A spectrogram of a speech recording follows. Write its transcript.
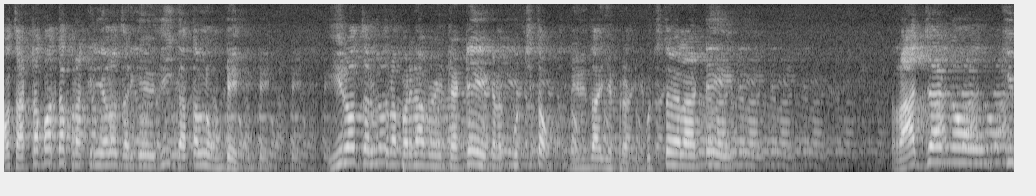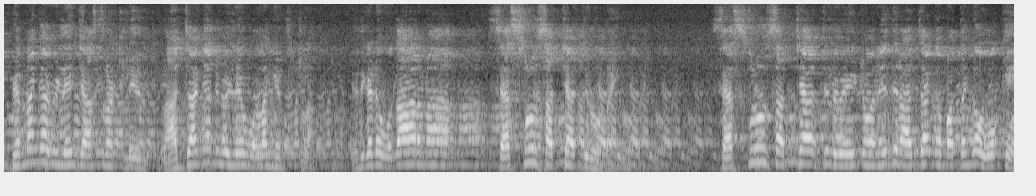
ఒక చట్టబద్ధ ప్రక్రియలో జరిగేది గతంలో ఉండేది. ఈ జరుగుతున్న పరిణామం ఏంటంటే ఇక్కడ కుచితం నేను ఇందాక చెప్పినట్టు. కుచితం ఎలా అంటే రాజ్యాంగంకి భిన్నంగా వీళ్ళు ఏం చేస్తున్నట్టు లేదు. రాజ్యాంగాన్ని వీళ్ళేం ఉల్లంఘించట్లా. ఎందుకంటే ఉదాహరణ సెస్లు సర్ఛార్జీలు ఉన్నాయి. సెస్లు సర్ఛార్జీలు వేయటం అనేది రాజ్యాంగబద్ధంగా ఓకే.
